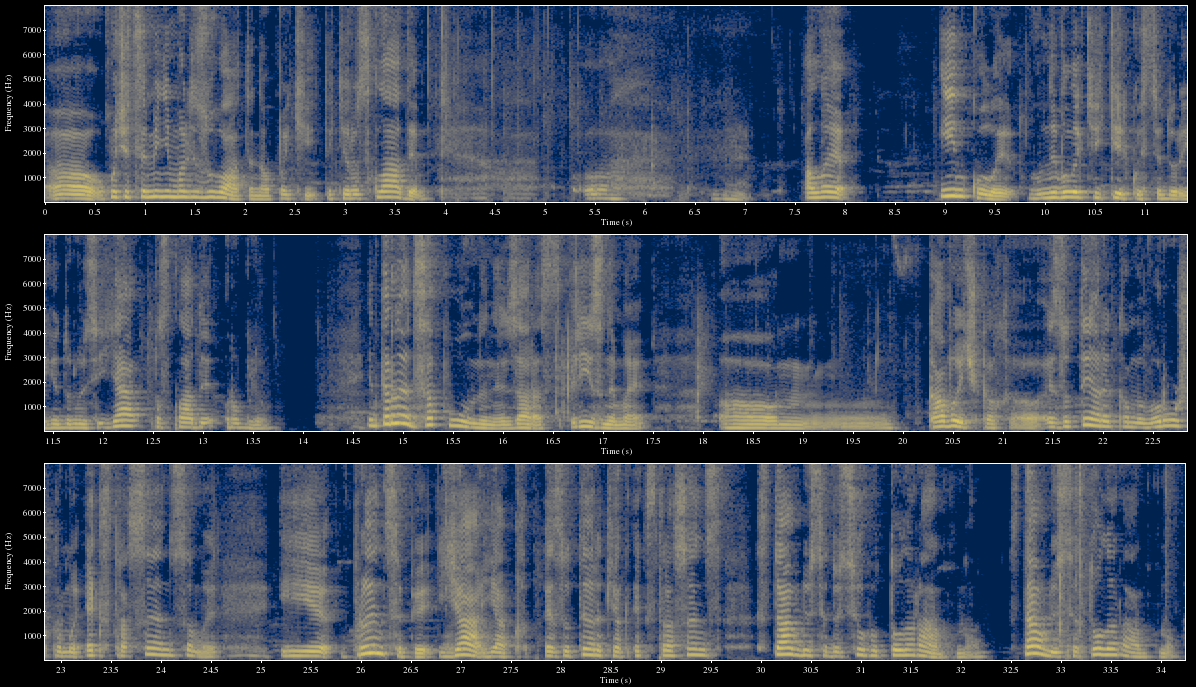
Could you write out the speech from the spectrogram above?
Е, Хочеться мінімалізувати навпаки такі розклади. Але інколи в невеликій кількості, дорогі друзі, я розклади роблю. Інтернет заповнений зараз різними ем, в кавичках е, езотериками, ворожками, екстрасенсами. І, в принципі, я, як езотерик, як екстрасенс, ставлюся до цього толерантно. Ставлюся толерантно.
